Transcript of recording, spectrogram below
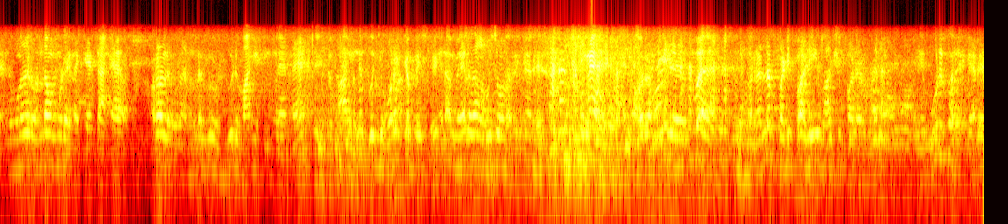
ரெண்டு மூணு பேர் வந்தவங்க கூட என்ன கேட்டாங்க. பரவாயில்ல நல்ல வீடு வீடு வாங்கிட்டீங்களா என்ன? இன்னும் கொஞ்சம் உரைக்க பேசுவீங்கன்னா மேலே தான் ஹவுஸ் ஓனர் இருக்காரு அவர் வந்து ரொம்ப நல்ல படிப்பாளி வாசிப்பாளர். ஊருக்கு வந்திருக்காரு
